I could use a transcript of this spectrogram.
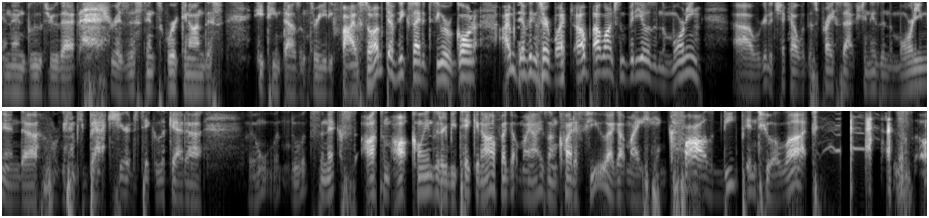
and then blew through that resistance working on this 18,385. So I'm definitely excited to see where we're going. I'm definitely going to start, I'll, I'll, launch some videos in the morning. Uh, we're going to check out what this price action is in the morning and uh, we're going to be back here to take a look at uh, what's the next awesome altcoins that are going to be taking off. I got my eyes on quite a few. I got my claws deep into a lot. so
